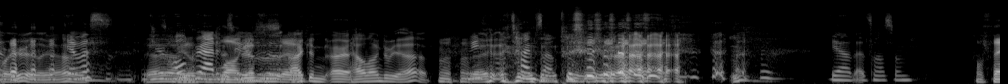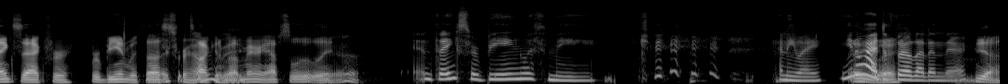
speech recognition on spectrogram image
24 years, you know? Give us Yeah, your whole gratitude. Is- I can. All right, how long do we have? Right? Time's up. yeah, that's awesome. Well, thanks, Zach, for for being with us, for talking about me. Mary. Absolutely. Yeah. And thanks for being with me. anyway, you know I had to throw that in there. Yeah,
